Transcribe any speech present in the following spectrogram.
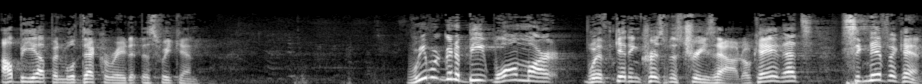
I'll be up and we'll decorate it this weekend. We were going to beat Walmart with getting Christmas trees out, okay? That's significant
